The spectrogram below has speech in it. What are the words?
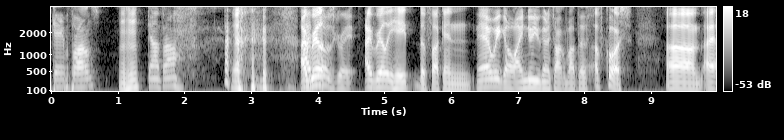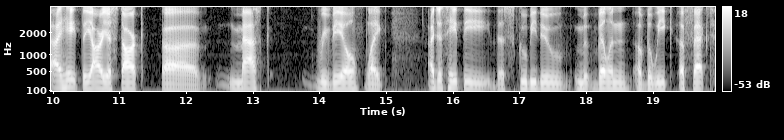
Game of Thrones. Mm-hmm. Game of Thrones. Yeah, I, I really, was great. I really hate the fucking There we go. I knew you were going to talk about this. Of course. Um, I, I hate the Arya Stark uh, mask reveal. Like, I just hate the the Scooby Doo m- villain of the week effect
